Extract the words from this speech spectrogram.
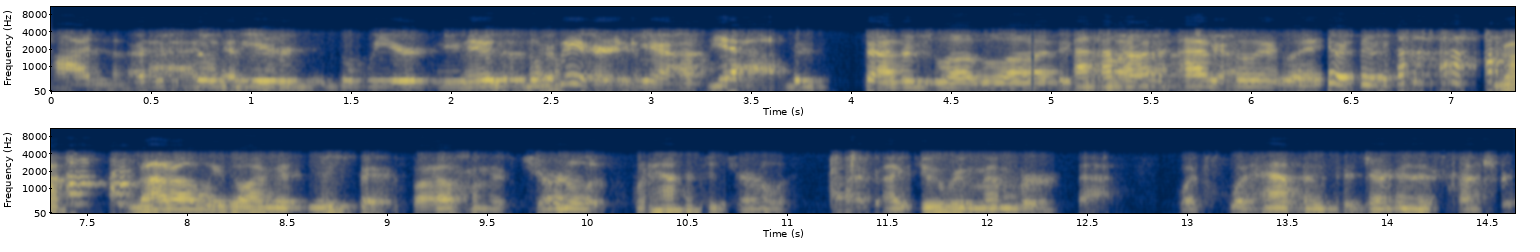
hide in the I back. the weird, the weird news. News is the weird. Yeah. Yeah. The Savage Love Love. Uh-huh, absolutely. Not, not only do I miss newspapers, but I also miss journalists. What happened to journalists? I, I do remember that. What what happened to journalists in this country?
